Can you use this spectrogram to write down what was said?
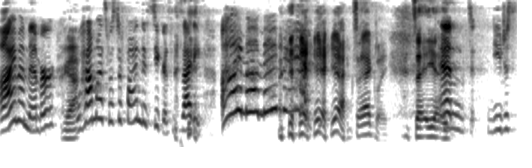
I'm a member. Yeah. Well, how am I supposed to find this secret society? I'm a member. yeah, exactly. So yeah, and you just,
